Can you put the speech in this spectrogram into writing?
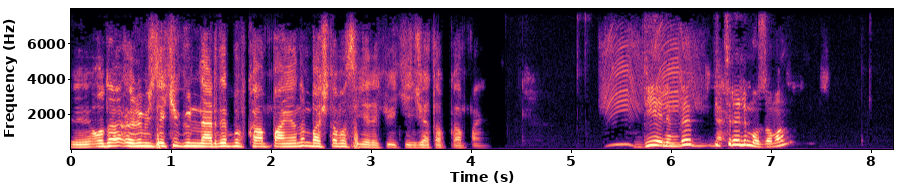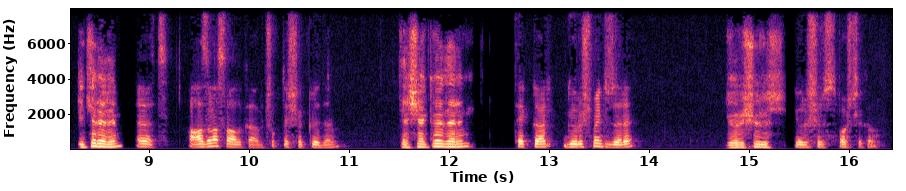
E, o da önümüzdeki günlerde bu kampanyanın başlaması gerekiyor. ikinci etap kampanya. Diyelim de bitirelim o zaman. Bitirelim. Evet. Ağzına sağlık abi. Çok teşekkür ederim. Teşekkür ederim. Tekrar görüşmek üzere. Görüşürüz. Görüşürüz. Hoşçakalın.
